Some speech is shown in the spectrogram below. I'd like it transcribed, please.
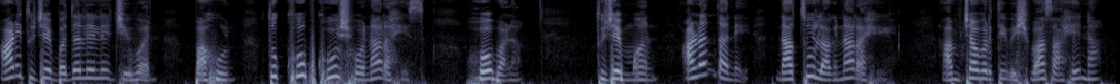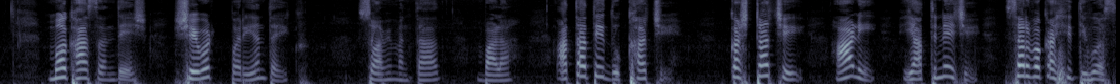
आणि तुझे बदललेले जीवन पाहून तू खूप खुश होणार आहेस. हो बाळा तुझे मन आनंदाने नाचू लागणार आहे. आमच्यावरती विश्वास आहे ना? मग हा संदेश शेवटपर्यंत ऐक. स्वामी म्हणतात बाळा आता ते दुःखाचे कष्टाचे आणि यातनेचे सर्व काही दिवस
